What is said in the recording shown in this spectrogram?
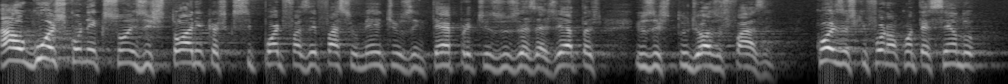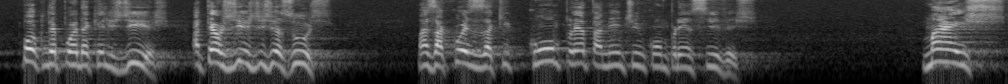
há algumas conexões históricas que se pode fazer facilmente, os intérpretes, os exegetas e os estudiosos fazem coisas que foram acontecendo pouco depois daqueles dias, até os dias de Jesus. Mas há coisas aqui completamente incompreensíveis. Mas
